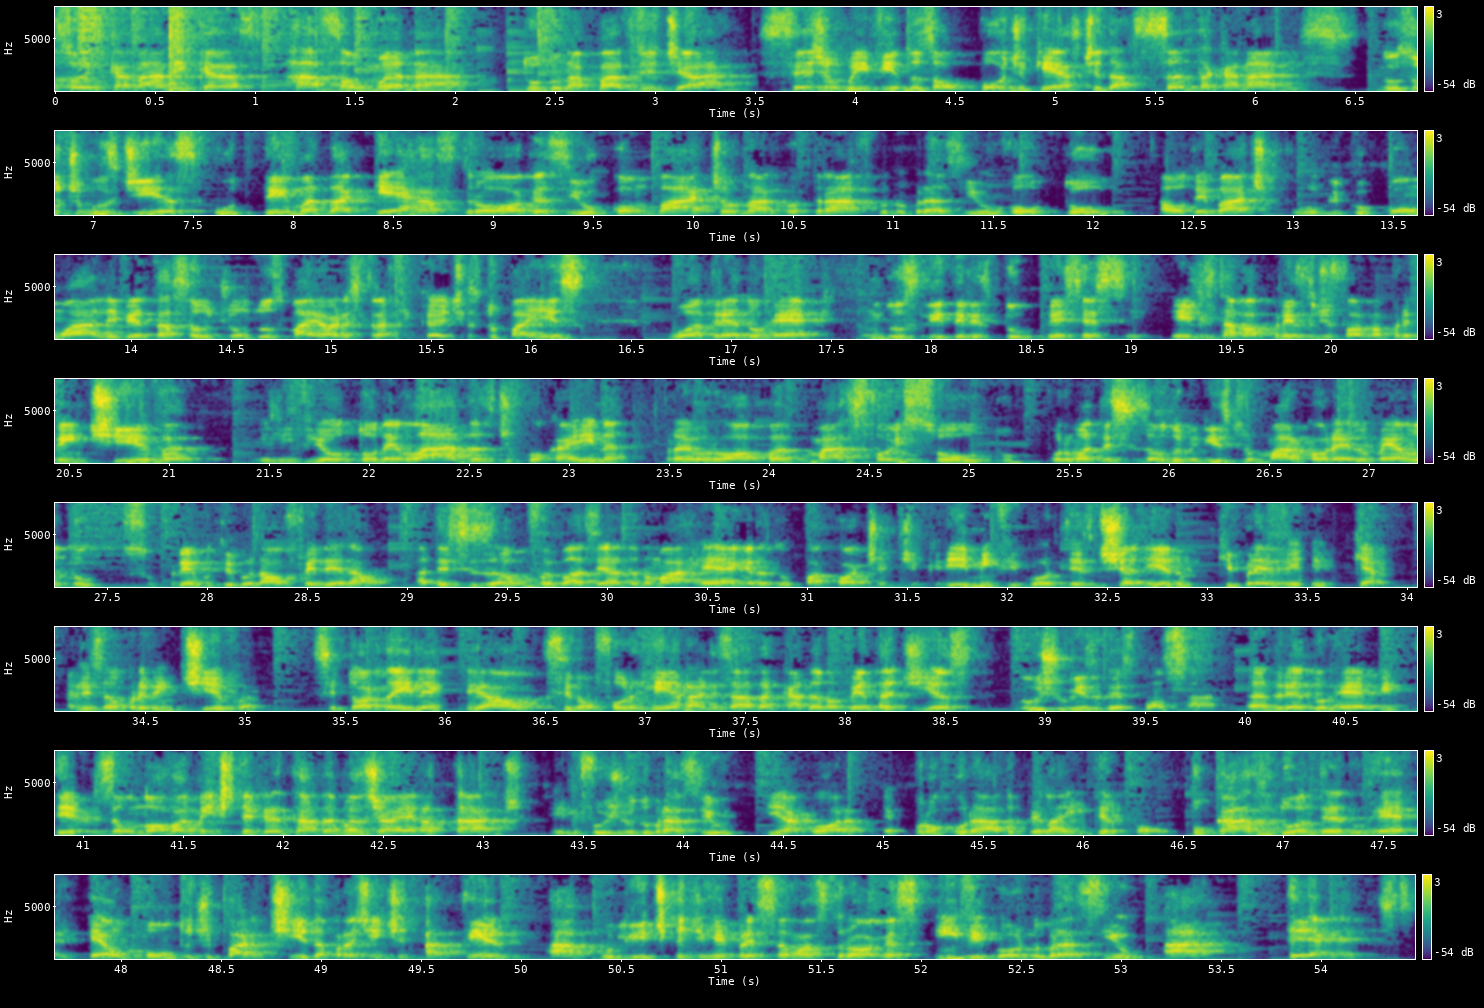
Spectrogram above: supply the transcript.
Saudações canábicas, raça humana, tudo na paz de Já? Sejam bem-vindos ao podcast da Santa Cannabis. Nos últimos dias, o tema da guerra às drogas e o combate ao narcotráfico no Brasil voltou ao debate público com a libertação de um dos maiores traficantes do país, o André do Rep, um dos líderes do PCC. Ele estava preso de forma preventiva, ele enviou toneladas de cocaína para a Europa, mas foi solto por uma decisão do ministro Marco Aurélio Mello do Supremo Tribunal Federal. A decisão foi baseada numa regra do pacote anticrime em vigor desde janeiro, que prevê que a prisão preventiva se torna ilegal se não for reanalisada a cada 90 dias no juízo responsável. André do Rep teve prisão novamente decretada, mas já era tarde. Ele fugiu do Brasil e agora é procurado pela Interpol. O caso do André do Rep é o ponto de partida para a gente bater a política de repressão às drogas em vigor no Brasil há décadas.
